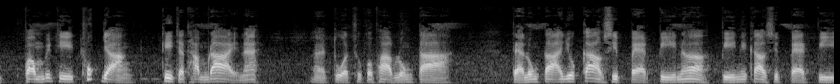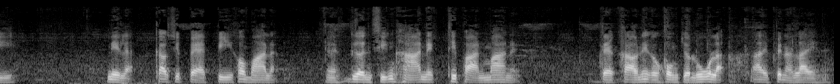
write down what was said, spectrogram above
ำความวิธีทุกอย่างที่จะทำได้นะตรวจสุขภาพลงตา แต่ลงตาอายุ 98 ปีเนอะปีนี้ 98 ปี นี่แหละ 98 ปีเข้ามาแล้วเดือนสิงหาเนี่ยที่ผ่านมาเนี่ยแต่คราวนี้ก็คงจะรู้ละอะไรเป็นอะไรนะ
